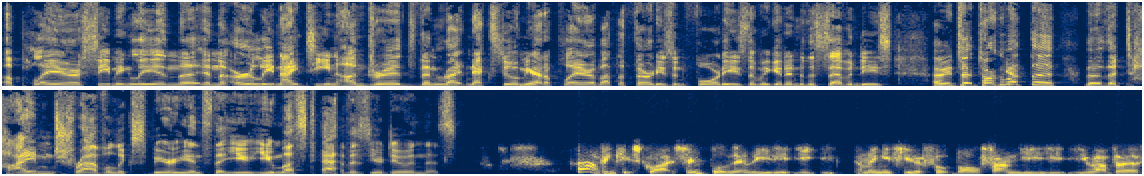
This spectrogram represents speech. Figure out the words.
a player seemingly in the in the early 1900s, then right next to him, yeah. you got a player about the 30s and 40s. Then we get into the 70s. I mean, t- talk about the, the the time travel experience that you you must have as you're doing this. I think it's quite simple, really. You, you, I mean, if you're a football fan, you you have a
